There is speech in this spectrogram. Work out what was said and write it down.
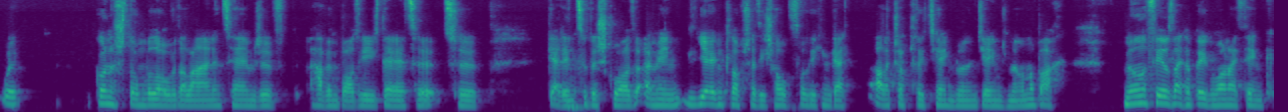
we're going to stumble over the line in terms of having bodies there to to get into the squad. I mean, Jurgen Klopp said he's hopeful he can get Alex Oxlade-Chamberlain and James Milner back. Milner feels like a big one, I think,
